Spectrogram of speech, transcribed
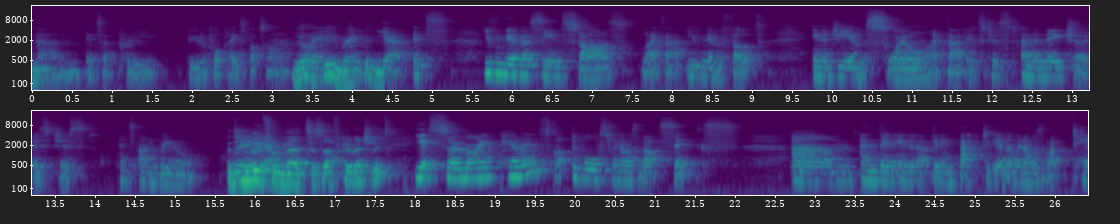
Mm. Um, it's a pretty beautiful place, Botswana. Yeah, really, been, really, been. yeah. It's you've never seen stars like that. You've never felt energy in the soil like that. It's just, and the nature is just, it's unreal. And did you really move from there to South Africa eventually? Yes, so my parents got divorced when I was about six, um, and then ended up getting back together when I was about 10,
